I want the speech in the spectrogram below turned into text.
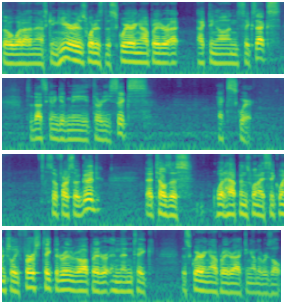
So what I'm asking here is what is the squaring operator acting on 6x? So that's going to give me 36 x squared. So far so good. That tells us what happens when I sequentially first take the derivative operator and then take the squaring operator acting on the result.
